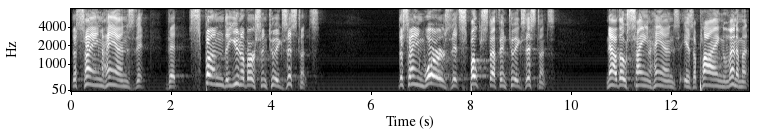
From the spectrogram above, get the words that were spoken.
the same hands that, that spun the universe into existence, the same words that spoke stuff into existence. Now, those same hands is applying liniment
